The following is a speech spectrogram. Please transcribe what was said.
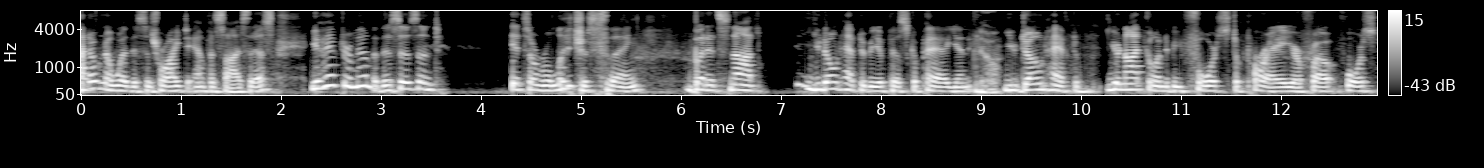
I don't know whether this is right to emphasize this. You have to remember, this isn't, it's a religious thing, but it's not. You don't have to be Episcopalian. No. You don't have to. You're not going to be forced to pray or fo- forced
